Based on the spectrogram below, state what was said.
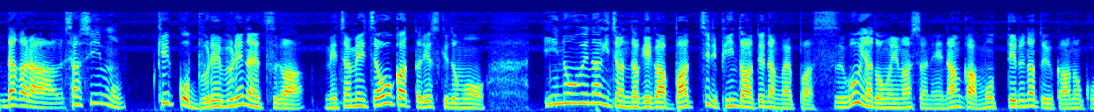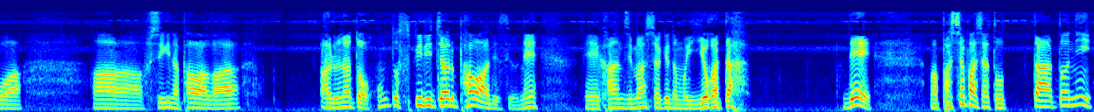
だから写真も結構ブレブレなやつがめちゃめちゃ多かったですけども、井上なぎちゃんだけがバッチリピンと合ってたのがやっぱすごいなと思いましたね。なんか持ってるなというか、あの子は。ああ、不思議なパワーがあるなと。ほんとスピリチュアルパワーですよね。えー、感じましたけども、よかった。で、まあ、パシャパシャ撮った後に、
